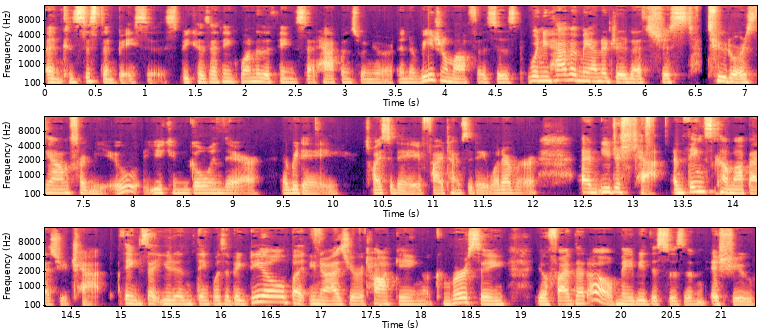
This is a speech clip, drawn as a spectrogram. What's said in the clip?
and consistent basis. Because I think one of the things that happens when you're in a regional office is when you have a manager that's just two doors down from you, you can go in there every day, twice a day, five times a day, whatever. And you just chat and things come up as you chat. Things that you didn't think was a big deal, but you know, as you're talking or conversing, you'll find that, oh, maybe this is an issue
